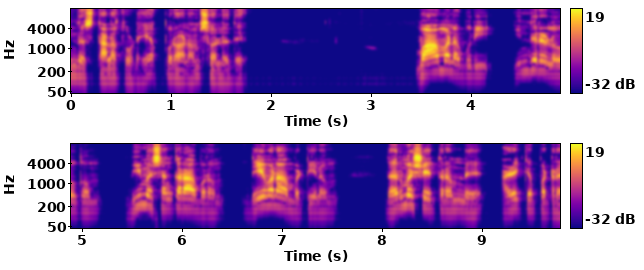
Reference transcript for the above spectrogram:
இந்த ஸ்தலத்துடைய புராணம் சொல்லுது. வாமனபுரி இந்திரலோகம் பீமசங்கராபுரம் தேவனாம்பட்டினம் தர்மக்ஷேத்திரம்னு அழைக்கப்படுற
